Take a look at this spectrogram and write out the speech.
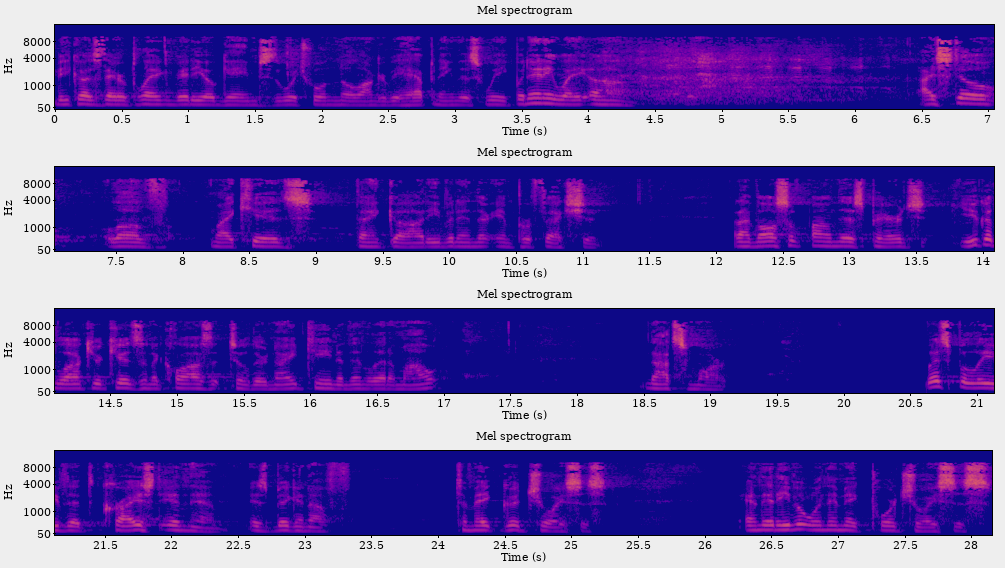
because they were playing video games, which will no longer be happening this week. But anyway, um, I still love my kids, thank God, even in their imperfection. And I've also found this, parents, you could lock your kids in a closet till they're 19 and then let them out. Not smart. Let's believe that Christ in them is big enough to make good choices. And that even when they make poor choices,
